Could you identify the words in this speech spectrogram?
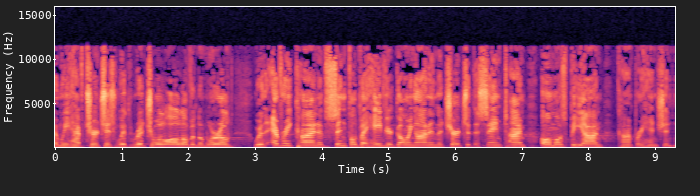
And we have churches with ritual all over the world with every kind of sinful behavior going on in the church at the same time, almost beyond comprehension.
